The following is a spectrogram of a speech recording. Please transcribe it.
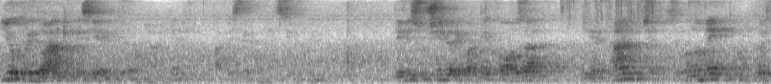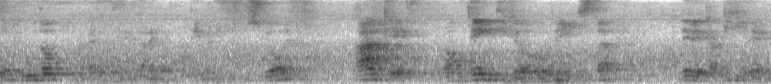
io credo anche che sia irriformabile a queste condizioni. Deve succedere qualche cosa, anche, cioè, secondo me, con questo chiudo, magari potete dare tema di discussione, anche un autentico europeista deve capire,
